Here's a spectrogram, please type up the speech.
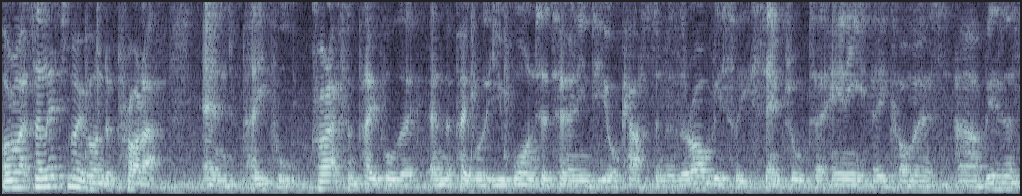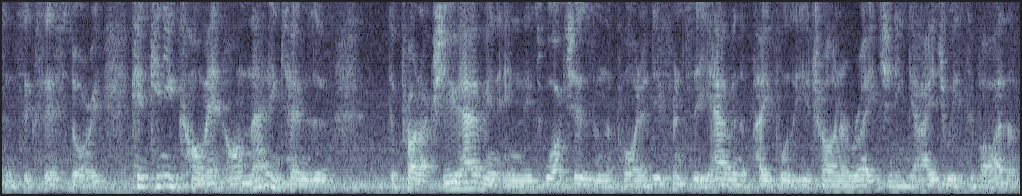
All right, so let's move on to products and people. Products and people that and the people that you want to turn into your customers are obviously central to any e-commerce uh, business and success story. Can, can you comment on that in terms of the products you have in, in these watches and the point of difference that you have and the people that you're trying to reach and engage with to buy them?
